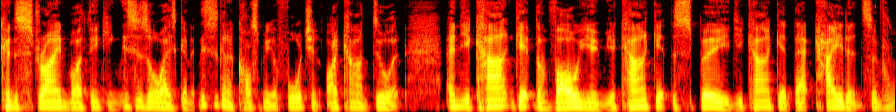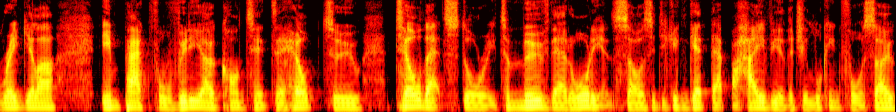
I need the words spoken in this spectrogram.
constrained by thinking this is always going to this is going to cost me a fortune. I can't do it. And you can't get the volume, you can't get the speed, you can't get that cadence of regular impactful video content to help to tell that story, to move that audience so as that you can get that behavior that you're looking for. So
